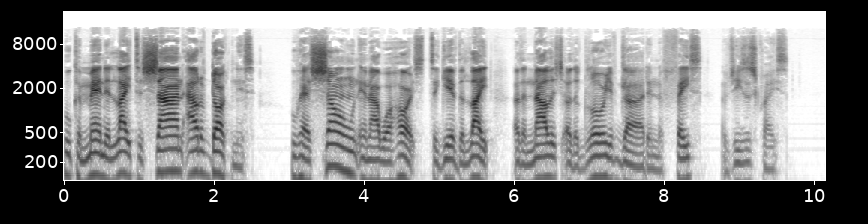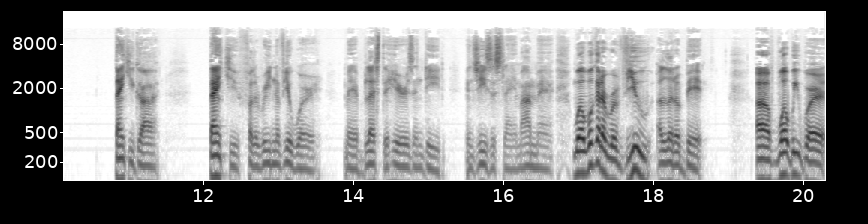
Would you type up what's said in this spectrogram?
who commanded light to shine out of darkness, who has shone in our hearts to give the light of the knowledge of the glory of God in the face of Jesus Christ. Thank you, God. Thank you for the reading of your word. May it bless the hearers indeed. In Jesus' name, amen. Well, we're going to review a little bit of what we were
